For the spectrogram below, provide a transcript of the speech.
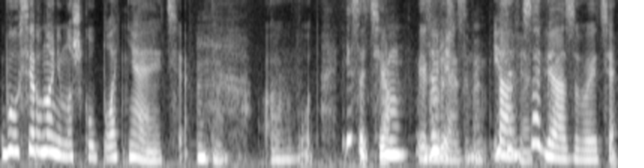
вы все равно немножко уплотняете. Мгм. А, Вот. И затем... я говорю, Завязываем, и да, завязываем. завязываете.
